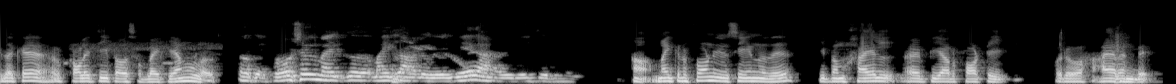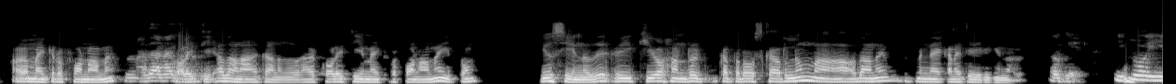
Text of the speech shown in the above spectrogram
ഇതൊക്കെ ക്വാളിറ്റി പവർ സപ്ലൈക്കാണ് ഉള്ളത് ഓക്കെ പ്രൊഫഷണൽ മൈക്ക് ഉപയോഗിക്കുന്നത് ഏതാണ് ഉപയോഗിച്ചിരിക്കുന്നത് ആ മൈക്രോഫോൺ യൂസ് ചെയ്യുന്നത് ഇപ്പം ഹയൽ പി ആർ ഫോർട്ടി ഒരു ഹയർ എൻഡ് മൈക്രോഫോണാണ് ക്വാളിറ്റി അതാണ് ആ കാണുന്നത്. ആ ക്വാളിറ്റി മൈക്രോഫോണാണ് ഇപ്പം യൂസ് ചെയ്യുന്നത്. ഈ ക്യൂ ഹൺഡ്രഡ് കത്തറോസ്കാറിലും അതാണ് പിന്നെ കണക്ട് ചെയ്തിരിക്കുന്നത്. ഓക്കെ ഇപ്പോ ഈ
